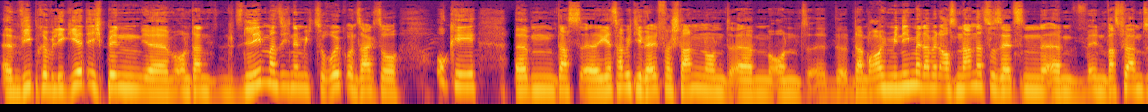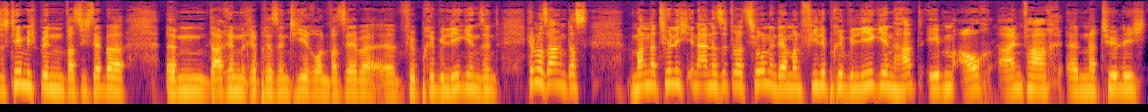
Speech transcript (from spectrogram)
äh, wie privilegiert ich bin äh, und dann lehnt man sich nämlich zurück und sagt so, okay, ähm, das äh, jetzt habe ich die Welt verstanden und ähm, und äh, dann brauche ich mich nicht mehr damit auseinanderzusetzen, ähm, in was für einem System ich bin, was ich selber ähm, darin repräsentiere und was selber äh, für Privilegien sind. Ich kann nur sagen, dass man natürlich in einer Situation, in der man viele Privilegien hat, eben auch einfach äh, natürlich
